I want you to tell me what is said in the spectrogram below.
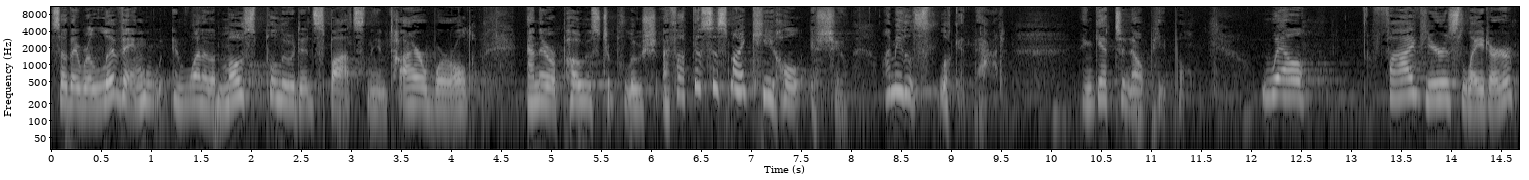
So they were living in one of the most polluted spots in the entire world, and they were opposed to pollution. I thought, this is my keyhole issue. Let me look at that and get to know people. Well, five years later,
